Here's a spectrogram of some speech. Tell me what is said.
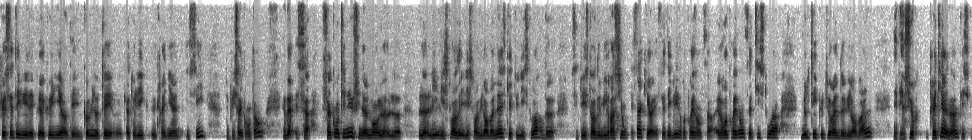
que cette église ait pu accueillir des communautés euh, catholiques ukrainiennes ici, depuis 50 ans, eh bien, ça, continue finalement l'histoire l'histoire villeurbanaise qui est une histoire de c'est une histoire de migration. C'est ça que cette église représente ça. Elle représente cette histoire multiculturelle de Villeurbanne, et bien sûr chrétienne, hein, puisque.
